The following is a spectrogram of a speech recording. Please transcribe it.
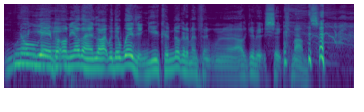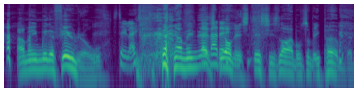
Well, Normally. Yeah, but on the other hand, like with a wedding, you can look at them and think, "Mm, I'll give it six months. I mean, with a funeral, it's too late. I mean, let's be it. honest, this is liable to be permanent.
